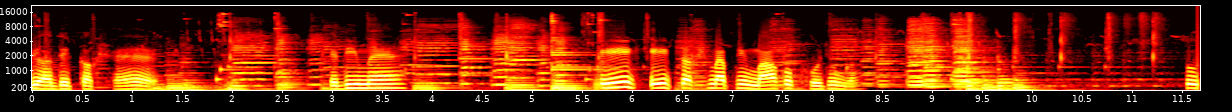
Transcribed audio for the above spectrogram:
भी अधिक कक्ष है। यदि मैं एक एक कक्ष में अपनी माँ को खोजूँगा तो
